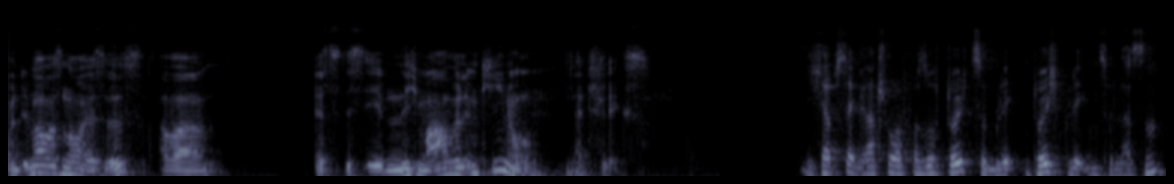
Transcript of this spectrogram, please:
und immer was Neues ist, aber es ist eben nicht Marvel im Kino, Netflix ich habe es ja gerade schon mal versucht durchzublicken, durchblicken zu lassen.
